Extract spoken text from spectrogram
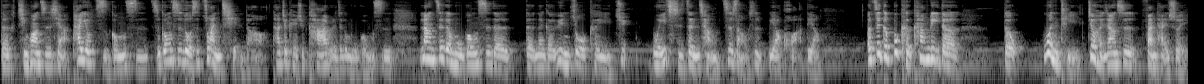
的情况之下，它有子公司，子公司如果是赚钱的哈，它就可以去 cover 这个母公司，让这个母公司的的那个运作可以去维持正常，至少是不要垮掉。而这个不可抗力的的问题，就很像是犯太岁，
